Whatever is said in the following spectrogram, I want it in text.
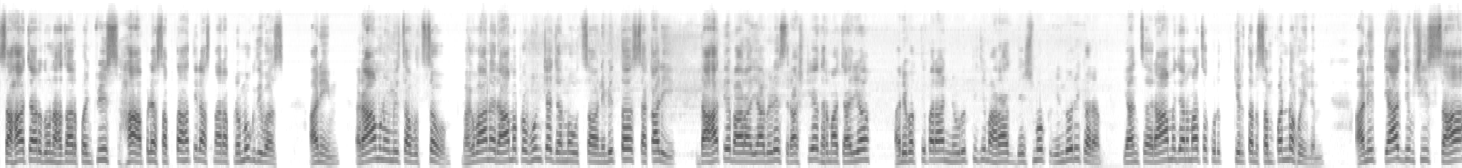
सहा चार दोन हजार पंचवीस हा आपल्या सप्ताहातील असणारा प्रमुख दिवस आणि रामनवमीचा उत्सव भगवान रामप्रभूंच्या जन्म उत्सवानिमित्त सकाळी दहा ते बारा या वेळेस राष्ट्रीय धर्माचार्य हरिभक्तीपरा निवृत्तीजी महाराज देशमुख इंदोरीकर यांचं राम जन्माचं कुर- कीर्तन संपन्न होईल. आणि त्याच दिवशी सहा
